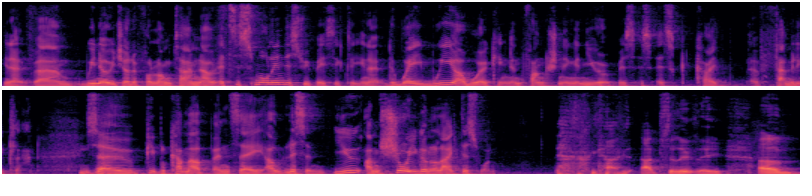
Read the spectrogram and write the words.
You know, um, we know each other for a long time now. It's a small industry, basically. You know, the way we are working and functioning in Europe is, is, is quite a family clan. So people come up and say, "Oh, listen, you, I'm sure you're going to like this one." Absolutely. Um,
